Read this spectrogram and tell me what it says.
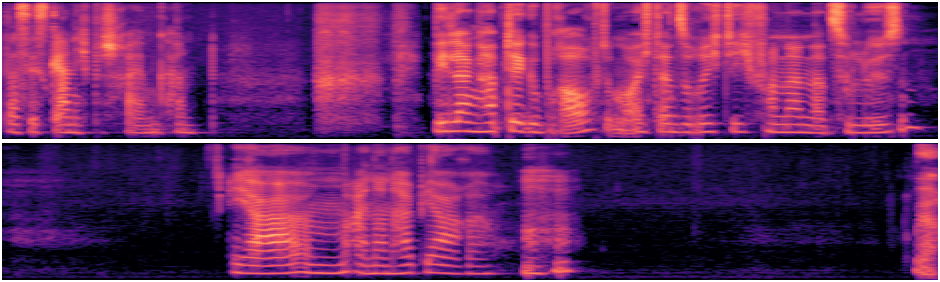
dass ich es gar nicht beschreiben kann. Wie lange habt ihr gebraucht, um euch dann so richtig voneinander zu lösen? Ja, ähm, eineinhalb Jahre. Mhm. Ja,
